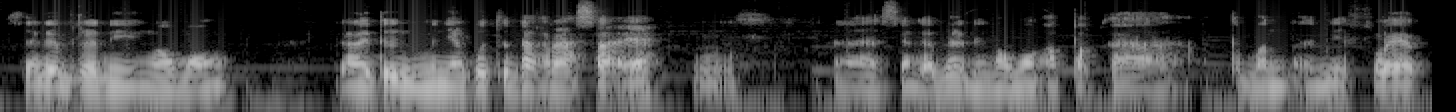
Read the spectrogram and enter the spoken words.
saya nggak berani ngomong karena itu menyangkut tentang rasa ya. Hmm. Nah, saya nggak berani ngomong apakah teman ini flat.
